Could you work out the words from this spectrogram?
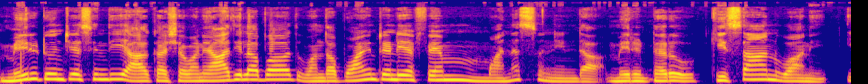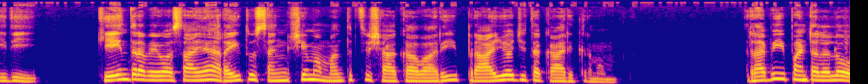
మీరు ట్యూన్ చేసింది ఆకాశవాణి ఆదిలాబాద్ వంద పాయింట్ రెండు ఎఫ్ఎం మనస్సు నిండా. మీరింటారు కిసాన్ వాణి. ఇది కేంద్ర వ్యవసాయ రైతు సంక్షేమ మంత్రిత్వ శాఖ వారి ప్రాయోజిత కార్యక్రమం. రబీ పంటలలో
